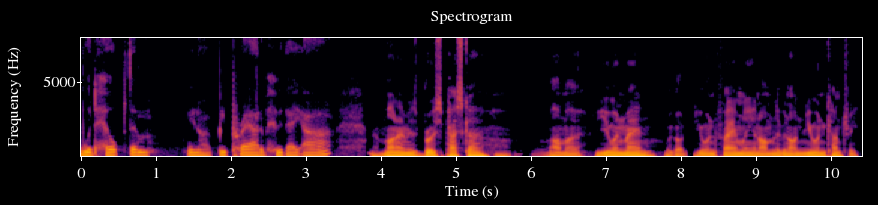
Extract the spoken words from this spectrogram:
would help them you know be proud of who they are My name is Bruce Pascoe. I'm a Yuin man. We've got Yuin family, and I'm living on Yuin country.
